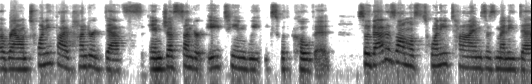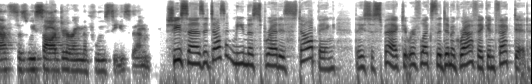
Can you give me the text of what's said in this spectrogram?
around 2,500 deaths in just under 18 weeks with COVID. So that is almost 20 times as many deaths as we saw during the flu season. She says it doesn't mean the spread is stopping. They suspect it reflects the demographic infected.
